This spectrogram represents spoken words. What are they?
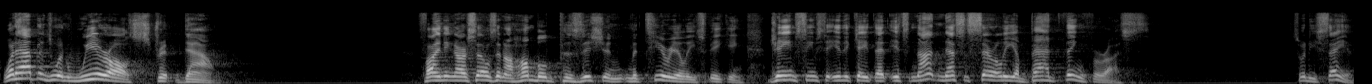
What happens when we're all stripped down? Finding ourselves in a humbled position, materially speaking. James seems to indicate that it's not necessarily a bad thing for us. That's what he's saying.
